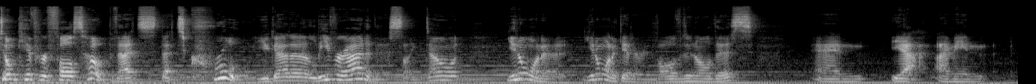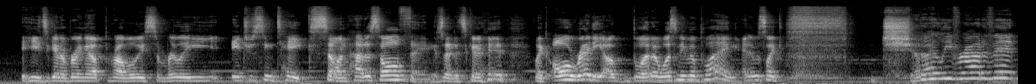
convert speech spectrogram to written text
don't give her false hope. That's that's cruel. You gotta leave her out of this. Like, don't you don't want to you don't want to get her involved in all this. And yeah, I mean, he's gonna bring up probably some really interesting takes on how to solve things, and it's gonna like already uh, Blood I wasn't even playing, and it was like. Should I leave her out of it,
